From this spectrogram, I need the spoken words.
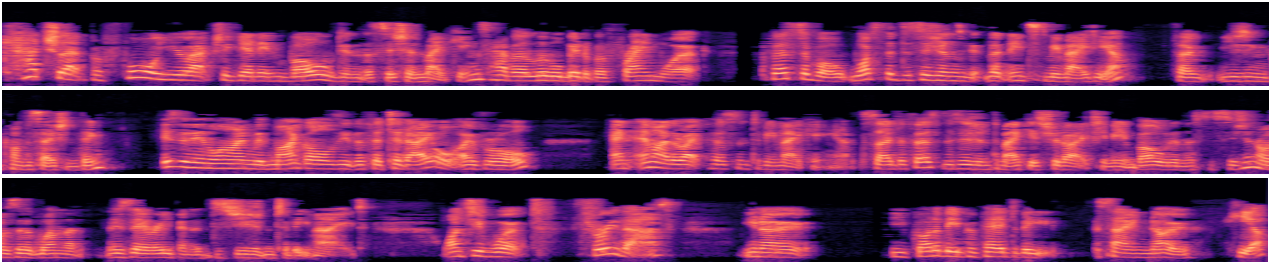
catch that before you actually get involved in decision makings, have a little bit of a framework. First of all, what's the decision that needs to be made here? So using conversation thing. Is it in line with my goals either for today or overall? And am I the right person to be making it? So the first decision to make is should I actually be involved in this decision or is it one that is there even a decision to be made? Once you've worked through that, you know, you've got to be prepared to be saying no here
